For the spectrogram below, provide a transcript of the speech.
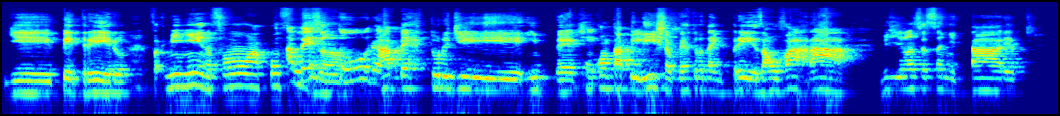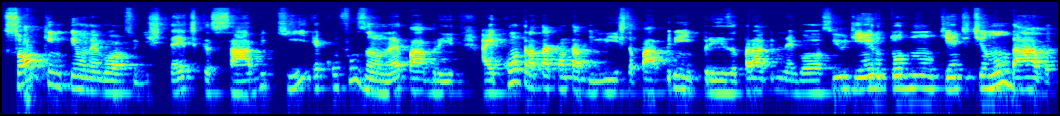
de pedreiro. Menina, foi uma confusão Abertura. abertura de é, com contabilista, abertura da empresa, alvará, vigilância sanitária. Só quem tem um negócio de estética sabe que é confusão, né? Para abrir. Aí contratar contabilista, para abrir empresa, para abrir negócio, e o dinheiro todo no- que a gente tinha não dava.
